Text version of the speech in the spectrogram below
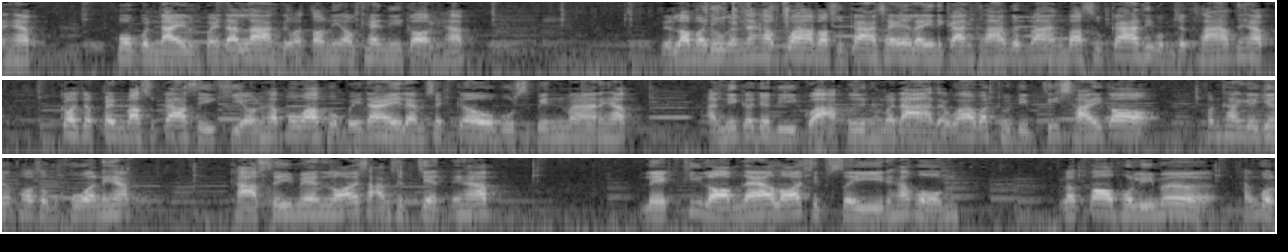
นะครับ พวกบันไดลงไปด้านล่างแต่ว่าตอนนี้เอาแค่นี้ก่อนครับ เดี๋ยวเรามาดูกันนะครับว่าบาซูก้าใช้อะไรในการคราฟกันบ้างบาซูก้าที่ผมจะคราฟนะครับ ก็จะเป็นบาซูก้าสีเขียวนะครับ เพราะว่าผมไปได้แรมเชคเกิลบูสปินมานะครับ อันนี้ก็จะดีกว่าปืนธรรมดา แต่ว่าวัตถุดิบที่ใช้ก็ค่อนข้างจะเยอะพอสมควรนะครับ ขาดซีเมนต์137นะครับ เหล็กที่หลอมแล้ว114นะครับผม แล้วก็โพลิเมอร์ทั้งหมด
